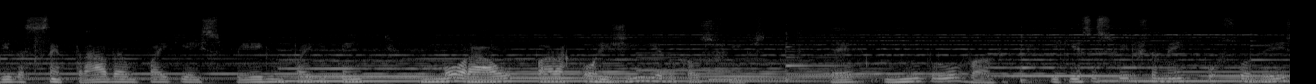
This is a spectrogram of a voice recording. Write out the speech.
vida centrada, um pai que é espelho, um pai que tem moral para corrigir e educar os filhos. É muito louvável. E que esses filhos também, por sua vez,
